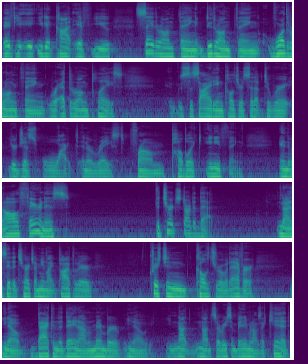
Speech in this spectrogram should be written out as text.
If you you get caught if you say the wrong thing, do the wrong thing, wore the wrong thing, we're at the wrong place. Society and culture is set up to where you're just wiped and erased from public anything. And in all fairness, the church started that. No, I say the church, I mean like popular Christian culture or whatever. You know, back in the day, and I remember, you know, not not so recent, but even when I was a kid,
